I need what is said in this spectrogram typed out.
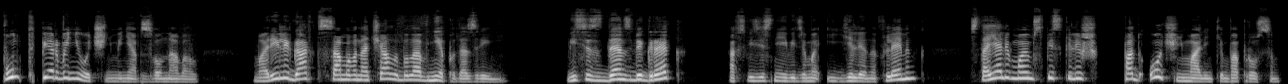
Пункт первый не очень меня взволновал. Мари Легард с самого начала была вне подозрений. Миссис Дэнсби Грег, а в связи с ней, видимо, и Елена Флеминг, стояли в моем списке лишь под очень маленьким вопросом.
